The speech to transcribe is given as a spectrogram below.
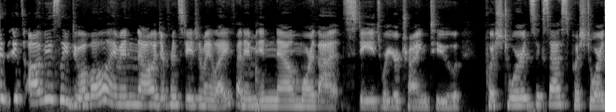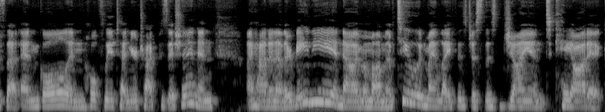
it's, it's obviously doable. I'm in now a different stage of my life, and I'm in now more that stage where you're trying to push towards success, push towards that end goal, and hopefully a tenure track position. And I had another baby, and now I'm a mom of two, and my life is just this giant, chaotic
